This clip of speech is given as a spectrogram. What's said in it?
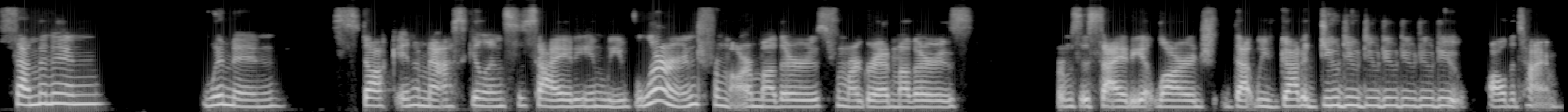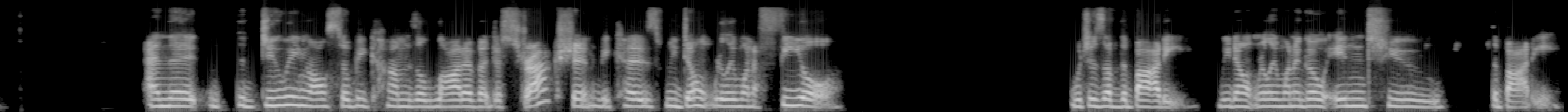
feminine women stuck in a masculine society and we've learned from our mothers from our grandmothers from society at large that we've got to do do do do do do do all the time. And that the doing also becomes a lot of a distraction because we don't really want to feel which is of the body. We don't really want to go into the body.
